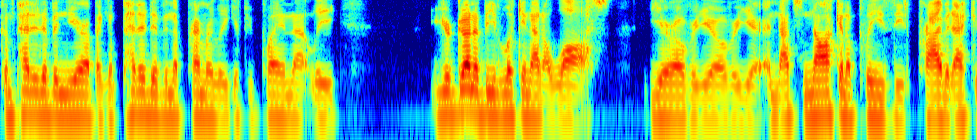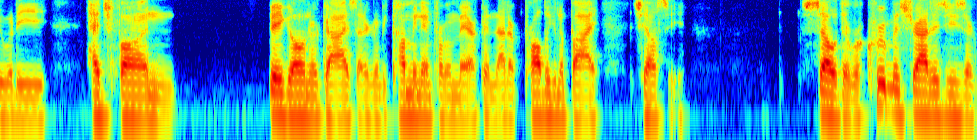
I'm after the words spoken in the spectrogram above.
competitive in Europe and competitive in the Premier League, if you play in that league, you're going to be looking at a loss year over year over year. And that's not going to please these private equity, hedge fund, big owner guys that are going to be coming in from America and that are probably going to buy Chelsea. So the recruitment strategies are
